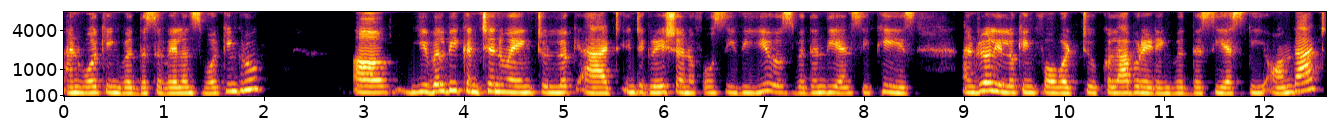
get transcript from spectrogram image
and working with the surveillance working group. Uh, we will be continuing to look at integration of OCV use within the NCPs and really looking forward to collaborating with the CSP on that.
